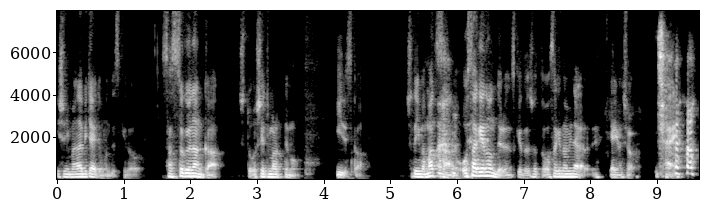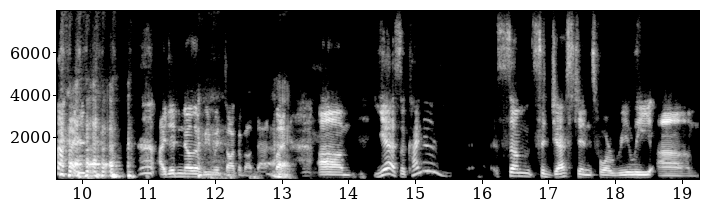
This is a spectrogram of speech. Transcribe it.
一緒に学びたいと思うんですけど、早速なんかちょっと教えてもらってもいいですか？ちょっと今、松さんお酒飲んでるんですけど、ちょっとお酒飲みながらね、やりましょう。はい I didn't know that we would talk about that. い。 But はい um, yeah, so kind of some suggestions for really, um,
